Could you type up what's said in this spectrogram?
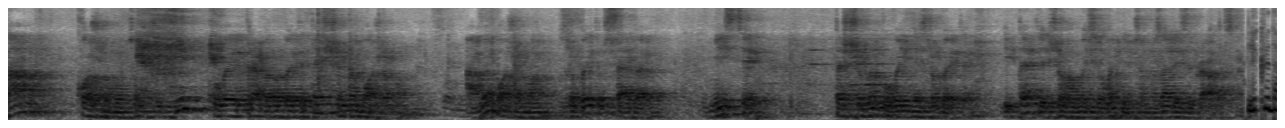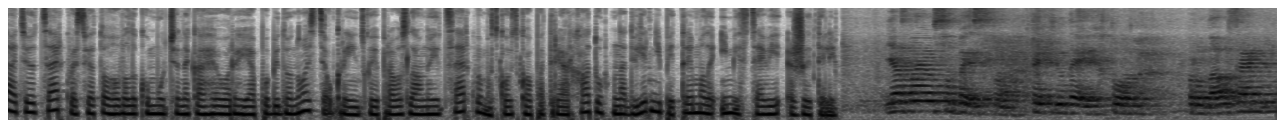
нам, кожному в цьому житті, треба робити те, що ми можемо. А ми можемо зробити в себе в місті те, що ми повинні зробити, і те, для чого ми сьогодні в цьому залі зібралися. Ліквідацію церкви святого великомученика Георгія Побідоносця Української православної церкви Московського патріархату в надвірні підтримали і місцеві жителі. Я знаю особисто тих людей, хто продав землю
